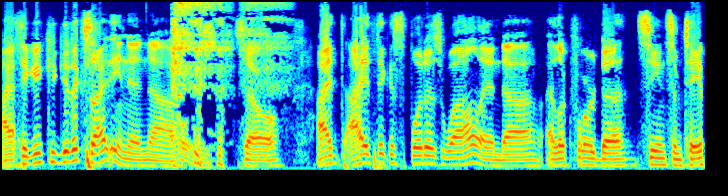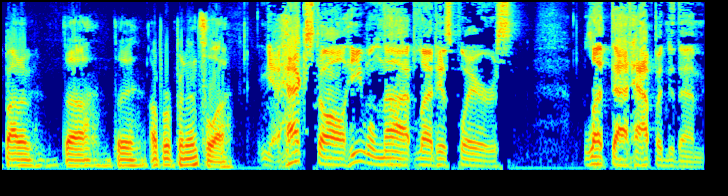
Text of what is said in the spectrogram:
I think it could get exciting in uh, so I I think a split as well, and uh, I look forward to seeing some tape out of the the Upper Peninsula. Yeah, Hextall, he will not let his players let that happen to them.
